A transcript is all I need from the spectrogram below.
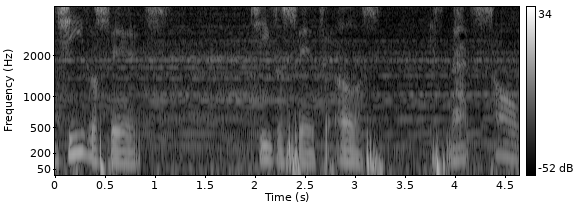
Jesus says, Jesus said to us, it's not so.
